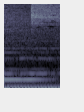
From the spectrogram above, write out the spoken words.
Bye.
